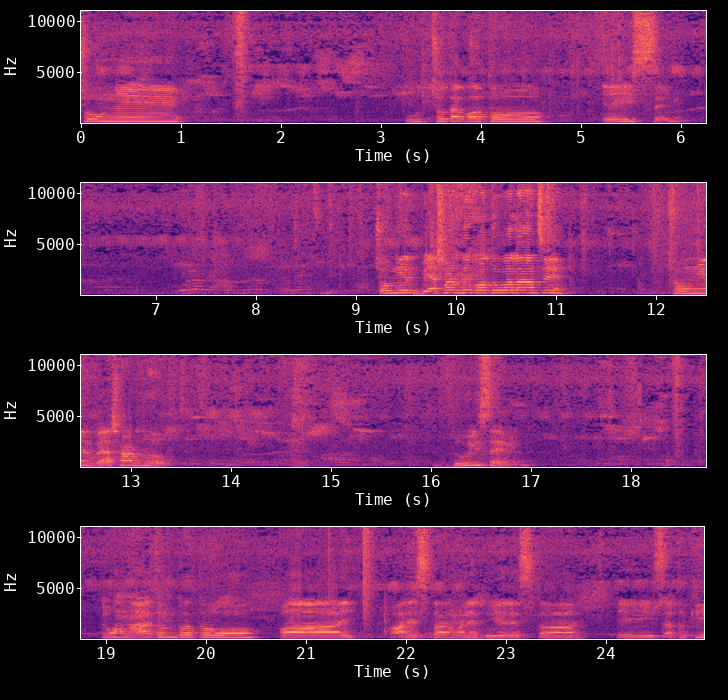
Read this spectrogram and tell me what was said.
চোঙের উচ্চতা কত? এই সেমি চোঙের ব্যাসার্ধ কত বলা আছে? চোঙের ব্যাসার্ধ দুই সেমি এবং আয়তন কত? পাই আর স্কোয়ার মানে দুই এর স্কোয়ার এইচ এত কি?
